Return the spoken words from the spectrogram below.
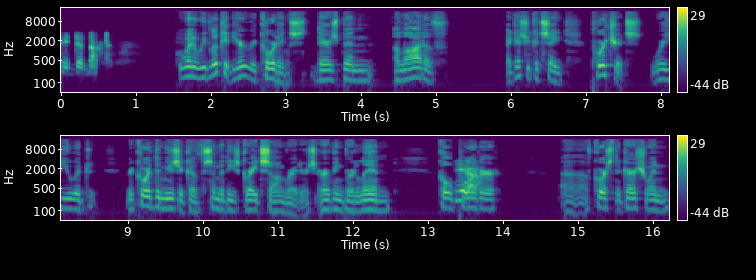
he did not. When we look at your recordings, there's been a lot of, I guess you could say, portraits where you would record the music of some of these great songwriters Irving Berlin, Cole yeah. Porter, uh, of course, the Gershwin,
